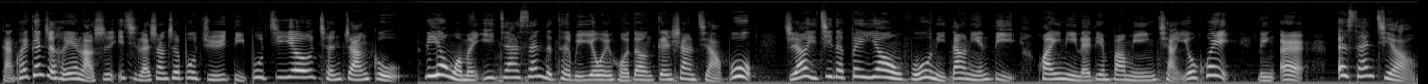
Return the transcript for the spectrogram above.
赶快跟着何燕老师一起来上车布局底部绩优成长股，利用我们一加三的特别优惠活动，跟上脚步。只要一季的费用，服务你到年底。欢迎你来电报名抢优惠，零二二三九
